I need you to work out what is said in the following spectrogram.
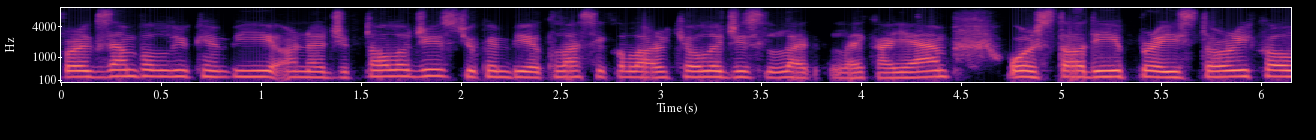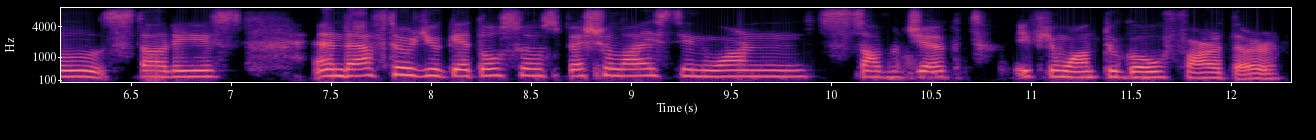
For example you can be an egyptologist you can be a classical archaeologist like, like i am or study prehistorical studies. And after you get also specialized in one subject if you want to go farther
